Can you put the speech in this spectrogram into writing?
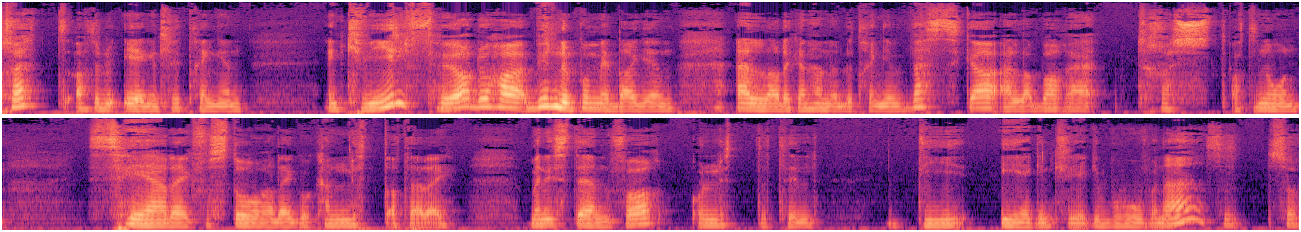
trøtt at du egentlig trenger en en hvil før du har, begynner på middagen. Eller det kan hende du trenger væske, eller bare trøst. At noen ser deg, forstår deg og kan lytte til deg. Men istedenfor å lytte til de egentlige behovene, så, så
